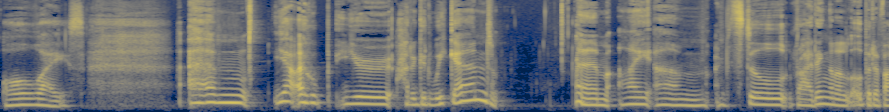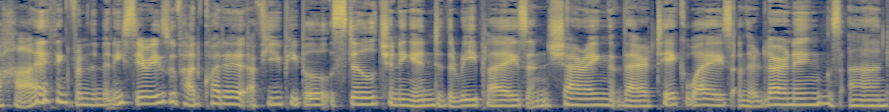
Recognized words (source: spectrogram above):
always. Um, yeah, I hope you had a good weekend. Um, I am I'm still riding on a little bit of a high. I think from the mini series, we've had quite a, a, few people still tuning in to the replays and sharing their takeaways and their learnings and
